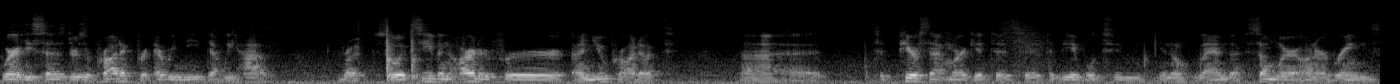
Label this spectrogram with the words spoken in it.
Where he says there's a product for every need that we have. Right. So it's even harder for a new product uh, to pierce that market to, to, to be able to you know land somewhere on our brains.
